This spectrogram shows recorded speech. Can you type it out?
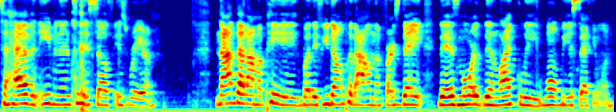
to have an evening to himself is rare. Not that I'm a pig, but if you don't put out on the first date, there's more than likely won't be a second one.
